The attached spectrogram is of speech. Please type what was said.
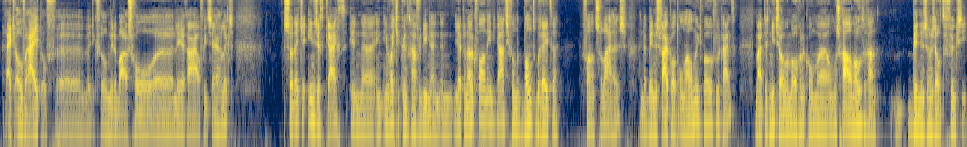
Rijksoverheid of uh, weet ik veel, middelbare school, uh, leraar of iets dergelijks. Zodat je inzicht krijgt in, uh, in, in wat je kunt gaan verdienen. En, en je hebt dan ook wel een indicatie van de bandbreedte van het salaris. En daarbinnen is vaak wat onderhandelingsmogelijkheid. Maar het is niet zomaar mogelijk om, om een schaal omhoog te gaan binnen zo'nzelfde functie.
